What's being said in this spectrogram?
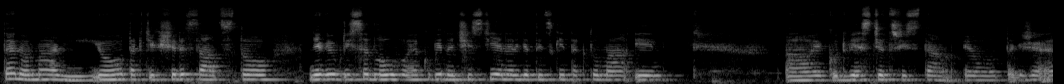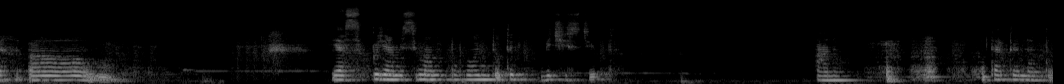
to je normální, jo, tak těch 60, 100, někdo, když se dlouho jakoby nečistí energeticky, tak to má i a, jako 200, 300, jo, takže um, já se podívám, jestli máme povolení to teď vyčistit. Ano. Tak jdem na to.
